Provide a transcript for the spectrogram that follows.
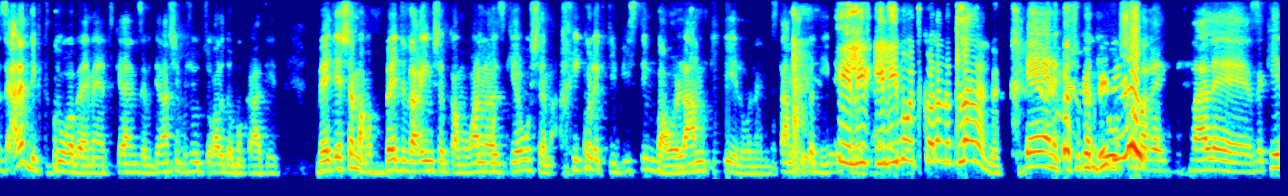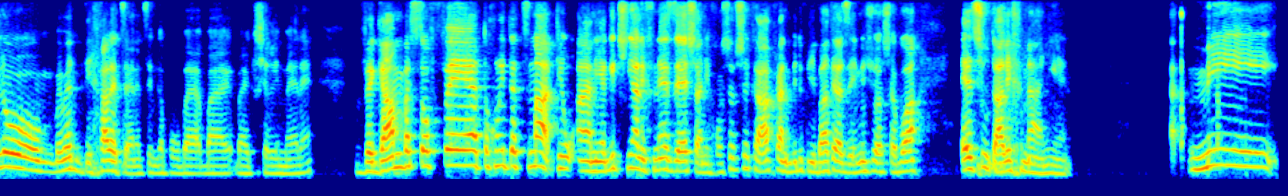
זה א', דיקטטורה באמת, כן, זה מדינה שהיא פשוט צורה לא דמוקרטית. ב', יש שם הרבה דברים שהם כמובן לא הזכירו, שהם הכי קולקטיביסטים בעולם, כאילו, סתם שוק הדיור. העלימו את כל הנדל"ן. כן, את שוק הדיור שם הרי בכלל, אה, זה כאילו באמת בדיחה לציין את סינגפור בהקשרים האלה. וגם בסוף אה, התוכנית עצמה, תראו, אני אגיד שנייה לפני זה, שאני חושב שקרה כאן, בדיוק דיברתי על זה עם מישהו השבוע, איזשהו תהליך מעניין. מי...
